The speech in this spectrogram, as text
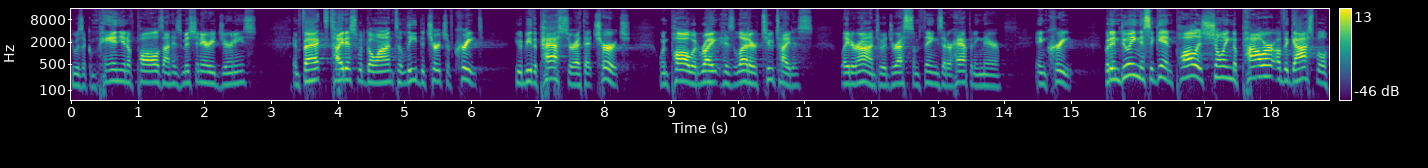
he was a companion of Paul's on his missionary journeys. In fact, Titus would go on to lead the church of Crete. He would be the pastor at that church when Paul would write his letter to Titus later on to address some things that are happening there in Crete. But in doing this again, Paul is showing the power of the gospel,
